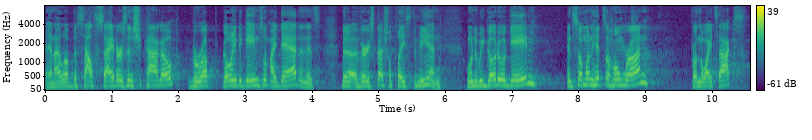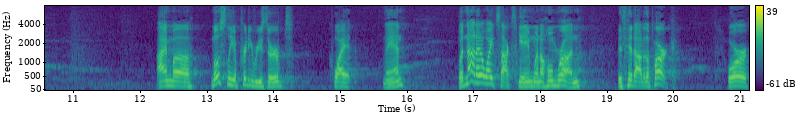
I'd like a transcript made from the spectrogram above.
and I love the Southsiders in Chicago. Grew up going to games with my dad, and it's been a very special place to me. And when do we go to a game and someone hits a home run from the White Sox, I'm uh, mostly a pretty reserved, quiet man, but not at a White Sox game when a home run is hit out of the park or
